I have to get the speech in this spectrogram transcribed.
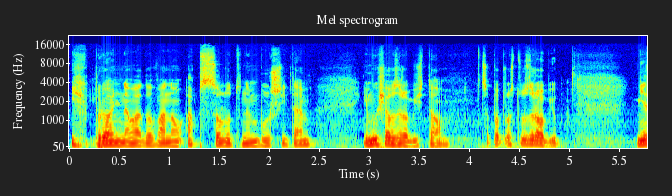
ich broń naładowaną absolutnym bullshitem i musiał zrobić to, co po prostu zrobił. Nie,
